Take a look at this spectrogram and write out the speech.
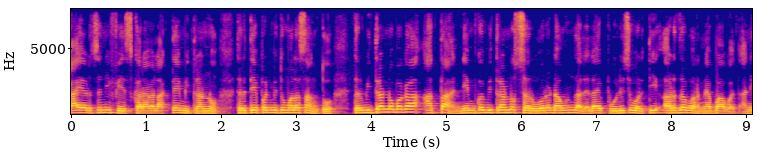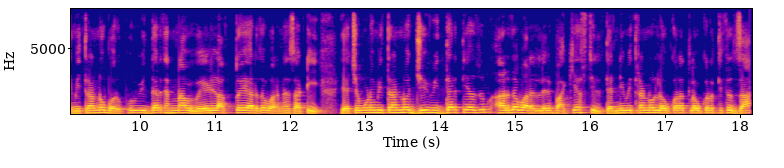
काय अडचणी फेस कराव्या लागत्या मित्रांनो तर ते पण मी तुम्हाला सांगतो. तर मित्रांनो बघा आता नेमकं मित्रांनो सर्व्हर डाऊन झालेला आहे पोलीस भरती अर्ज भरण्याबाबत. आणि मित्रांनो मित्रांनो भरपूर विद्यार्थ्यांना वेळ लागतो आहे अर्ज भरण्यासाठी. याच्यामुळे मित्रांनो जे विद्यार्थी अजून अर्ज भरलेले बाकी असतील त्यांनी मित्रांनो लवकरात लवकर तिथं जा.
